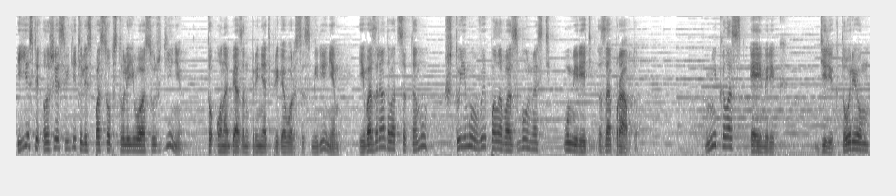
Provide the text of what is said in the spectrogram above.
и если лжесвидетели способствовали его осуждению, то он обязан принять приговор со смирением и возрадоваться тому, что ему выпала возможность умереть за правду. Николас Эймерик. Директориум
